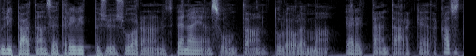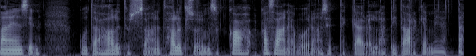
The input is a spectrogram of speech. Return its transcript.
ylipäätään se, että rivit pysyy suorana nyt Venäjän suuntaan, tulee olemaan erittäin tärkeää. Katsotaan ensin, kun tämä hallitus saa nyt hallitusohjelmassa kasaan, ja voidaan sitten käydä läpi tarkemmin, että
